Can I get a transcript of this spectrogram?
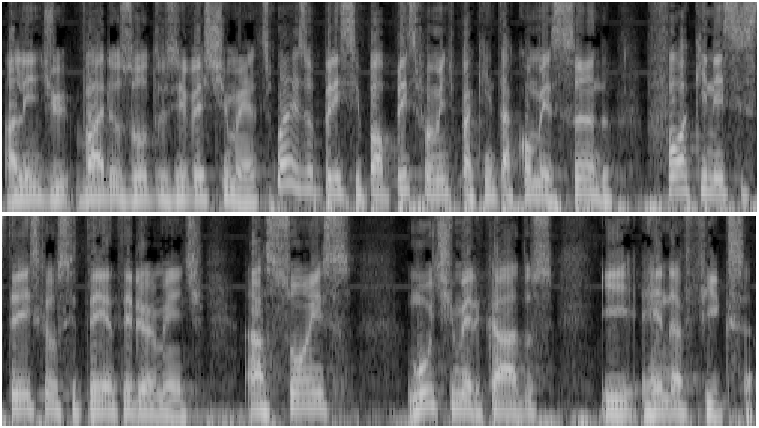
além de vários outros investimentos. Mas o principal, principalmente para quem está começando, foque nesses três que eu citei anteriormente: ações, multimercados e renda fixa.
